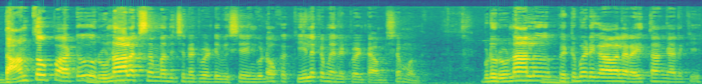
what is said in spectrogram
దాంతోపాటు రుణాలకు సంబంధించినటువంటి విషయం కూడా ఒక కీలకమైనటువంటి అంశం ఉంది. ఇప్పుడు రుణాలు పెట్టుబడి కావాలి రైతాంగానికి.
